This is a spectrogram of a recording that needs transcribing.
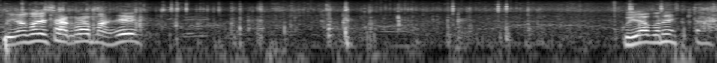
Cuidado con esas ramas, eh. Cuidado con esta.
